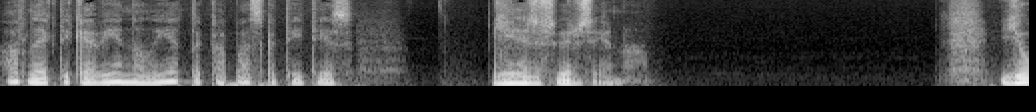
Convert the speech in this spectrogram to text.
atliek tikai viena lieta, kā paskatīties Jēzus virzienā. Jo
